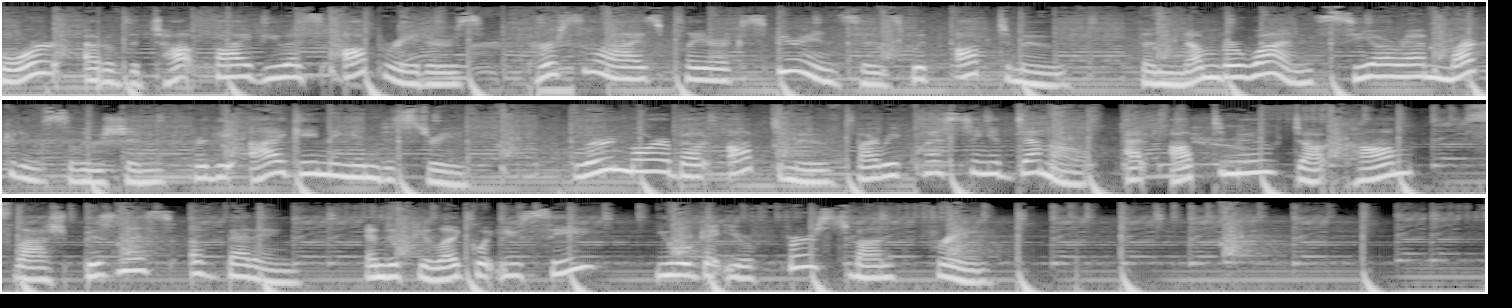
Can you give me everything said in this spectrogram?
Four out of the top five U.S. operators personalize player experiences with Optimove, the number one CRM marketing solution for the iGaming industry. Learn more about Optimove by requesting a demo at optimove.com slash business of betting. And if you like what you see, you will get your first month free.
